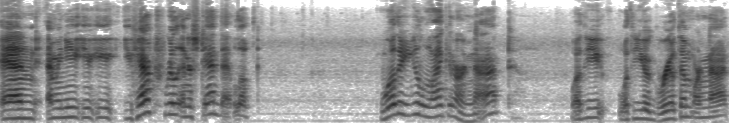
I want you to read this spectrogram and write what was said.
And I mean, you, you, you have to really understand that. Look, whether you like it or not, whether you whether you agree with them or not,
